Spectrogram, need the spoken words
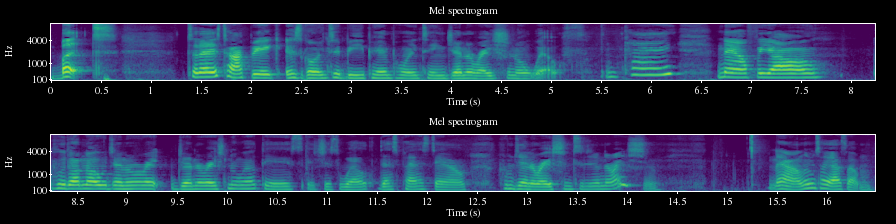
But today's topic is going to be pinpointing generational wealth. Okay, now for y'all who don't know what genera- generational wealth is, it's just wealth that's passed down from generation to generation. Now, let me tell y'all something.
